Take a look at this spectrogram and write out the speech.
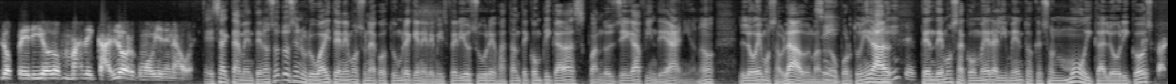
los periodos más de calor como vienen ahora. Exactamente. Nosotros en Uruguay tenemos una costumbre que en el hemisferio sur es bastante complicada cuando llega fin de año, ¿no? Lo hemos hablado en más de Sí, una oportunidad. sí, sí. Tendemos a comer alimentos que son muy calóricos Exacto.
